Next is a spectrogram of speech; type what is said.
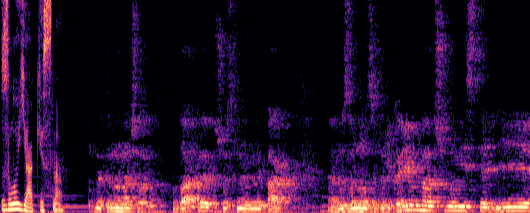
злоякісна. Дитина почала худати, щось не, не так. Е, Ми звернулися до лікарів в нашому місті і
